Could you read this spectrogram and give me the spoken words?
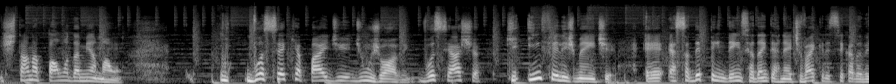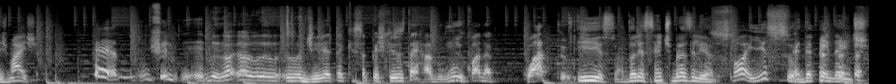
está na palma da minha mão. Você que é pai de, de um jovem, você acha que, infelizmente, é, essa dependência da internet vai crescer cada vez mais? É, eu, eu, eu, diria até que essa pesquisa está errada. Um em cada quatro? Isso, adolescente brasileiro. Só isso? É dependente.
